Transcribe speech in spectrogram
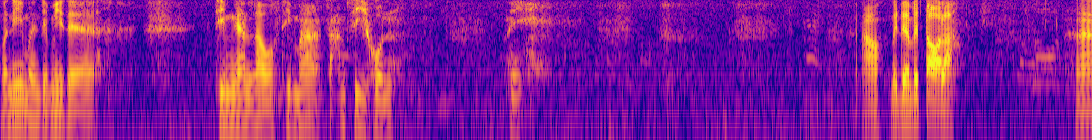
วันนี้เหมือนจะมีแต่ทีมงานเราที่มาสามสี่คน นี่ เอาไม่เดินไปต่อละฮะ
